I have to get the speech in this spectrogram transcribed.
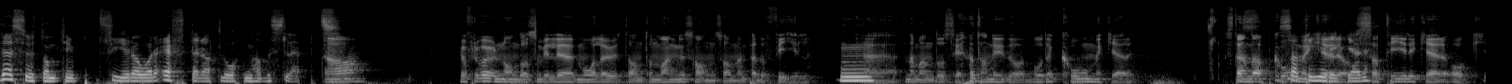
dessutom typ fyra år efter att låten hade släppts. ja. Jo, för det var ju någon då som ville måla ut Anton Magnusson som en pedofil. Mm. Eh, när man då ser att han är ju då både komiker, stand-up-komiker Satiriker. och satiriker och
